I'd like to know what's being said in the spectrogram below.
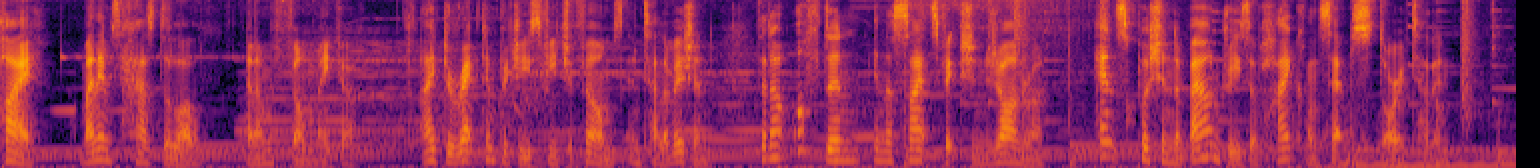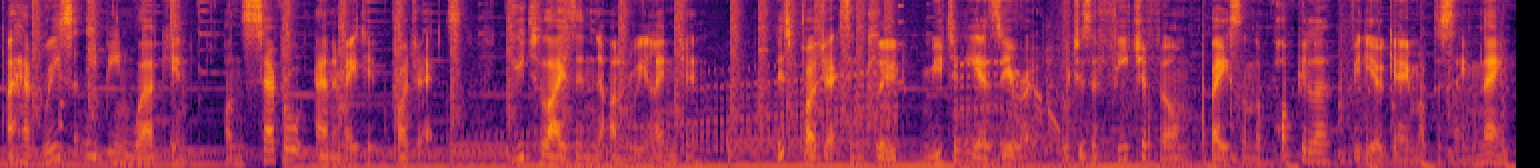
Hi, my name is Haz Dulull and I'm a filmmaker. I direct and produce feature films and television that are often in the science fiction genre, hence pushing the boundaries of high concept storytelling. I have recently been working on several animated projects utilising the Unreal Engine. These projects include Mutant Year Zero, which is a feature film based on the popular video game of the same name.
